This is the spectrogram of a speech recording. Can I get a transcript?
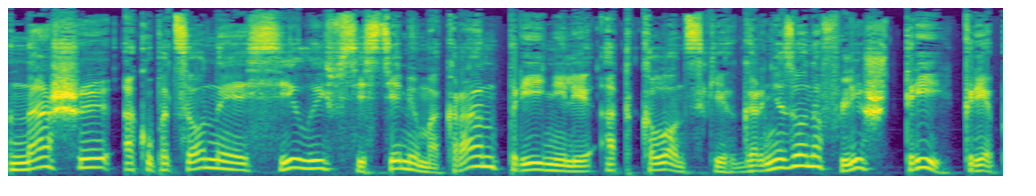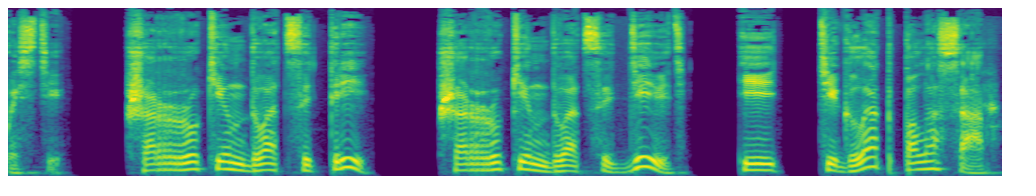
наши оккупационные силы в системе Макран приняли от клонских гарнизонов лишь три крепости — Шаррукин-23, Шаррукин-29 и Тиглат-Паласар.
